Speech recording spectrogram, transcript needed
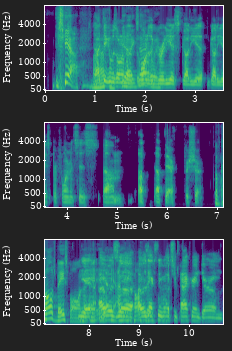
yeah. I think it was one of Yeah, the one of the grittiest, guttiest, guttiest performances um, up up there for sure. Of college baseball and- yeah, and- I was mean, uh, I was actually watching Packer and Durham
